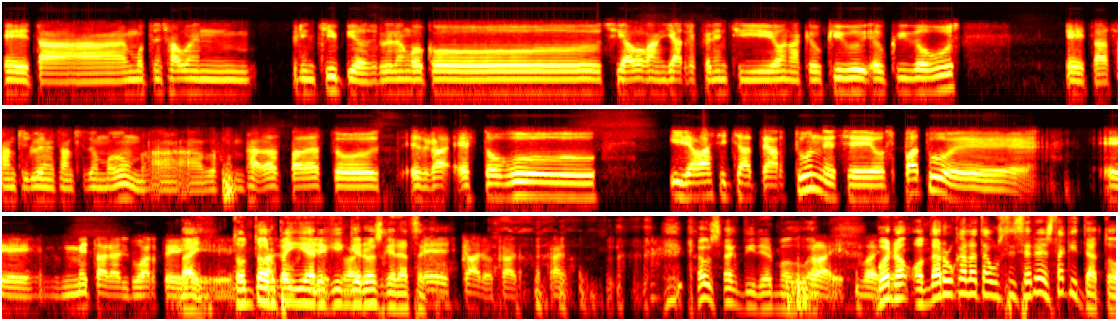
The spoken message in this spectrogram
Eta emoten zauen printzipioz, lehenengoko ziagogan ja referentzi honak eukidu guz, eta zantzu lehen zantzuten modun, ba, badaz, badaz, ez, ez dugu irabazitzate hartun, ez ospatu, e, e, metara el Duarte. Bai, tonto orpegiarekin bai. geroz geratzeko. Ez, karo, karo, karo. Gauzak diren moduan. Bai, bai, bueno, bai. ondarrukala eta guztiz ere, ez dakitato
